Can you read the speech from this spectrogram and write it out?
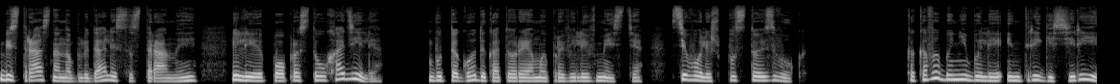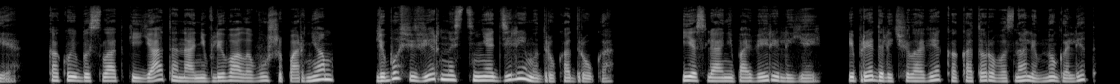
Бесстрастно наблюдали со стороны или попросту уходили, будто годы, которые мы провели вместе, всего лишь пустой звук. Каковы бы ни были интриги Сирии, какой бы сладкий яд она не вливала в уши парням, любовь и верность неотделимы друг от друга. Если они поверили ей и предали человека, которого знали много лет,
